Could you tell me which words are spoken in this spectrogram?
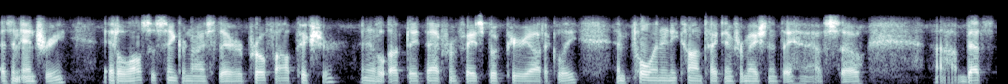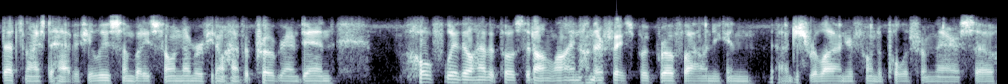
as an entry. It'll also synchronize their profile picture and it'll update that from Facebook periodically and pull in any contact information that they have. So um, that's that's nice to have. If you lose somebody's phone number, if you don't have it programmed in, hopefully they'll have it posted online on their Facebook profile, and you can uh, just rely on your phone to pull it from there. So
